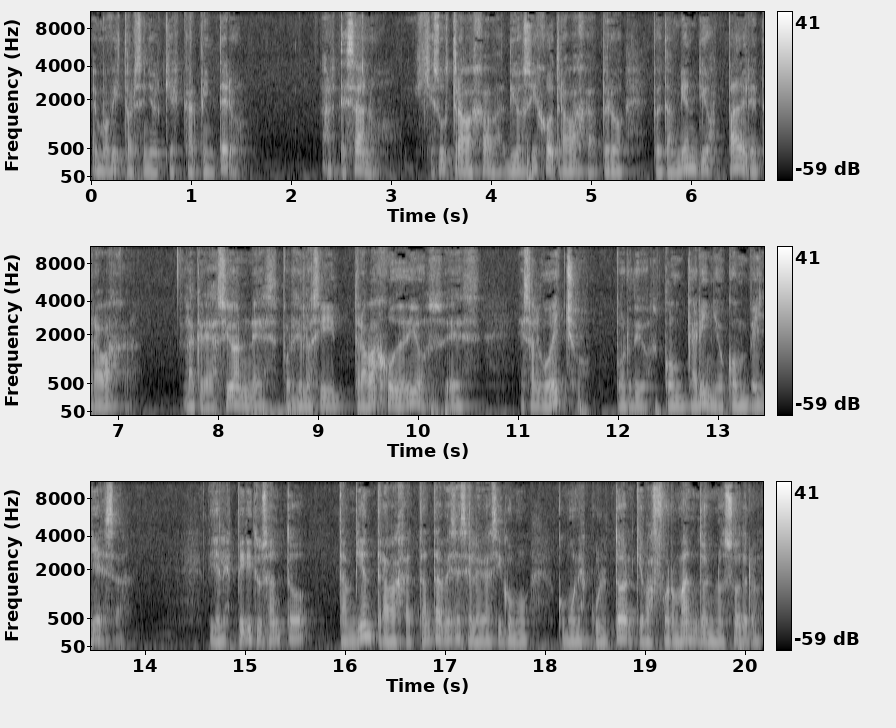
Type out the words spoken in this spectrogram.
Hemos visto al Señor que es carpintero, artesano. Jesús trabajaba, Dios Hijo trabaja, pero, pero también Dios Padre trabaja. La creación es, por decirlo así, trabajo de Dios, es, es algo hecho por Dios, con cariño, con belleza. Y el Espíritu Santo también trabaja. Tantas veces se le ve así como, como un escultor que va formando en nosotros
